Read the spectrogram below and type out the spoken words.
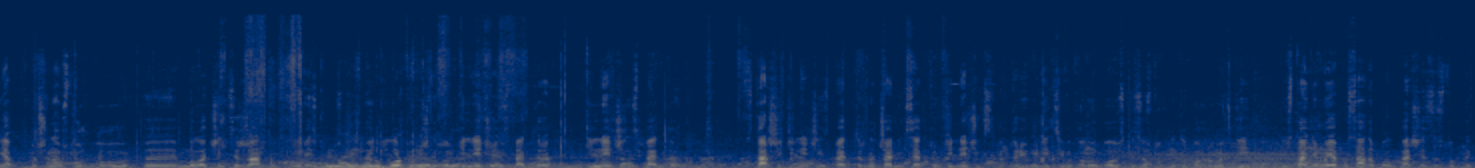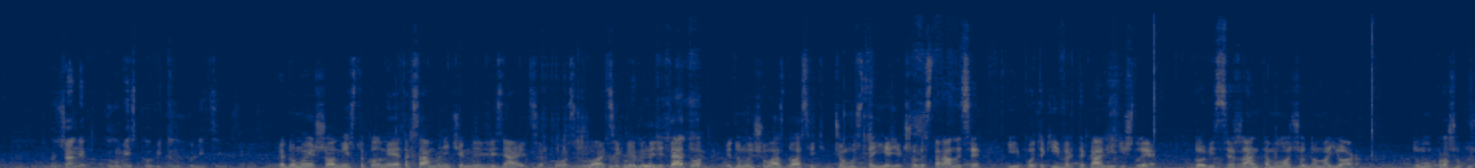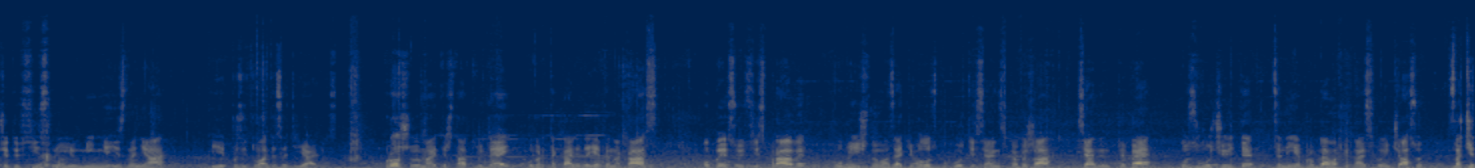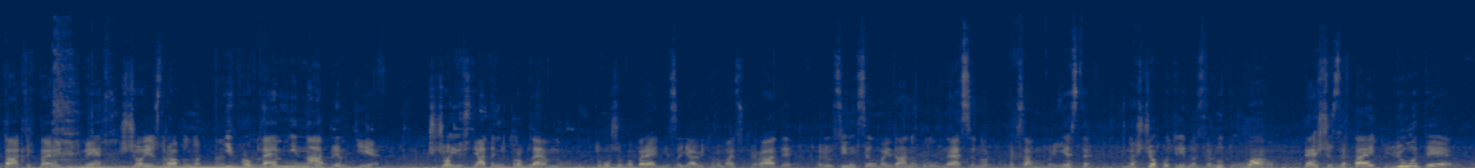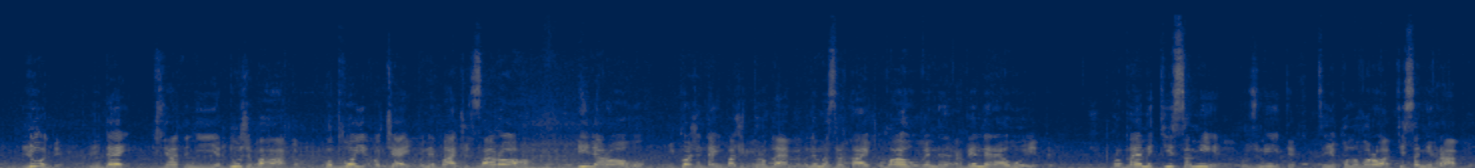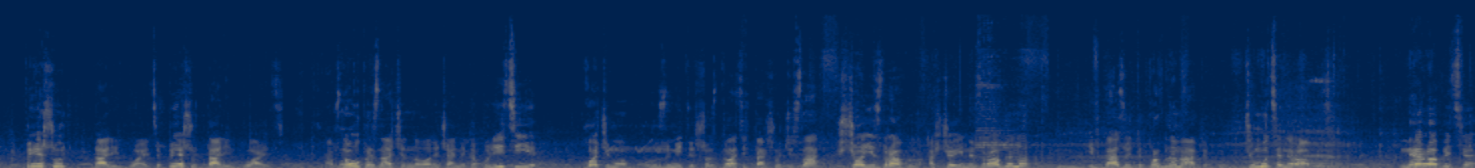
Я починав службу е, молодшим сержантом в Коломийському військовому відділі, помічником дільничого інспектора, дільничий інспектор, старший дільничий інспектор, начальник сектору дільничих інспекторів міліції, виконував обов'язки заступника по громадській. І остання моя посада був перший заступник начальника Коломийського відділу поліції. Я думаю, що місто Коломия так само нічим не відрізняється по ситуації криміналітету. Я думаю, що у вас досвід в чомусь стає, якщо ви старалися і по такій вертикалі йшли до від сержанта молодшого до майора. Тому прошу включити всі свої вміння і знання і прозвітувати за діяльність. Прошу, ви маєте штат людей, по вертикалі даєте наказ, описують ці справи публічно в газеті Голос Покуття, Сянська вежа, Сянин ТБ, озвучуєте. Це не є проблема 15 хвилин часу. Зачитати перед людьми, що є зроблено, і проблемні напрямки, що є снятані проблемного. Тому що попередні заяви від громадської ради, революційних сил Майдану було внесено так само в реєстр. На що потрібно звернути увагу? Те, що звертають люди, люди, людей знятині є дуже багато. По двоє очей. Вони бачать за рогом, біля рогу і кожен день бачать проблеми. Вони звертають увагу, ви не, ви не реагуєте. Проблеми ті самі, розумієте? Це є коловорот, ті самі граблі. Пишуть, далі відбувається. Пишуть, далі відбувається. Знову призначили нового начальника поліції. Хочемо розуміти, що з 21 числа що є зроблено, а що є не зроблено, і вказуєте проблематику. Чому це не робиться? Не робиться.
